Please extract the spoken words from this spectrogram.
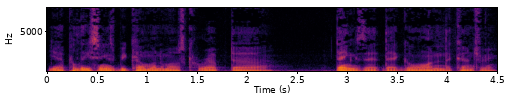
yeah, policing has become one of the most corrupt uh, things that that go on in the country.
